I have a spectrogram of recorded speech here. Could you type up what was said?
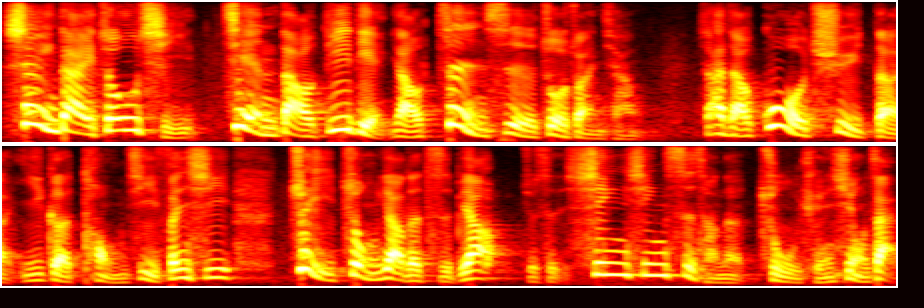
现代周期见到低点，要正式做转强。是按照过去的一个统计分析，最重要的指标就是新兴市场的主权信用债。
